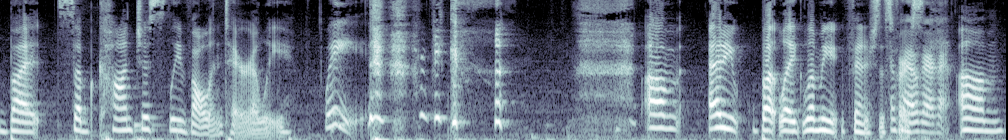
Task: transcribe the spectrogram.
but subconsciously voluntarily. Wait. because, um any but like let me finish this Okay, first. okay, okay. Um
